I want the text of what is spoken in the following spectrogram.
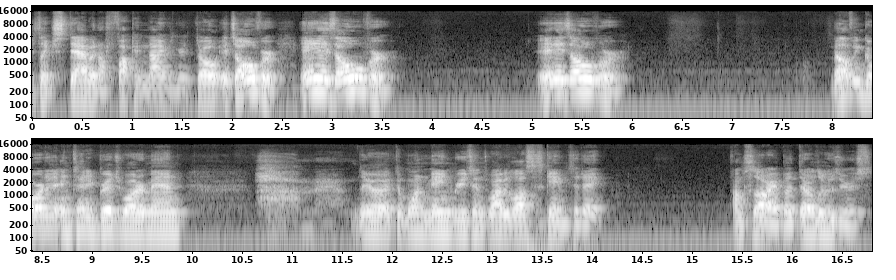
It's like stabbing a fucking knife in your throat. It's over. It is over. It is over. Melvin Gordon and Teddy Bridgewater, man, they're like the one main reasons why we lost this game today. I'm sorry, but they're losers.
